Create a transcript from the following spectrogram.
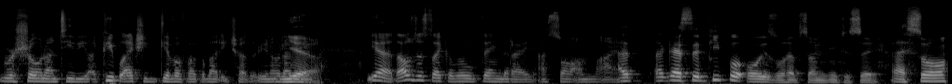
were shown on TV. Like people actually give a fuck about each other. You know what I yeah. mean? Yeah, that was just like a little thing that I, I saw online. I, like I said, people always will have something to say. I saw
